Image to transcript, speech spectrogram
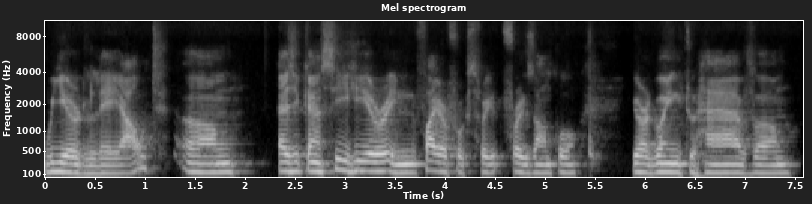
weird layout. Um, as you can see here in Firefox, for, for example, you are going to have um,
